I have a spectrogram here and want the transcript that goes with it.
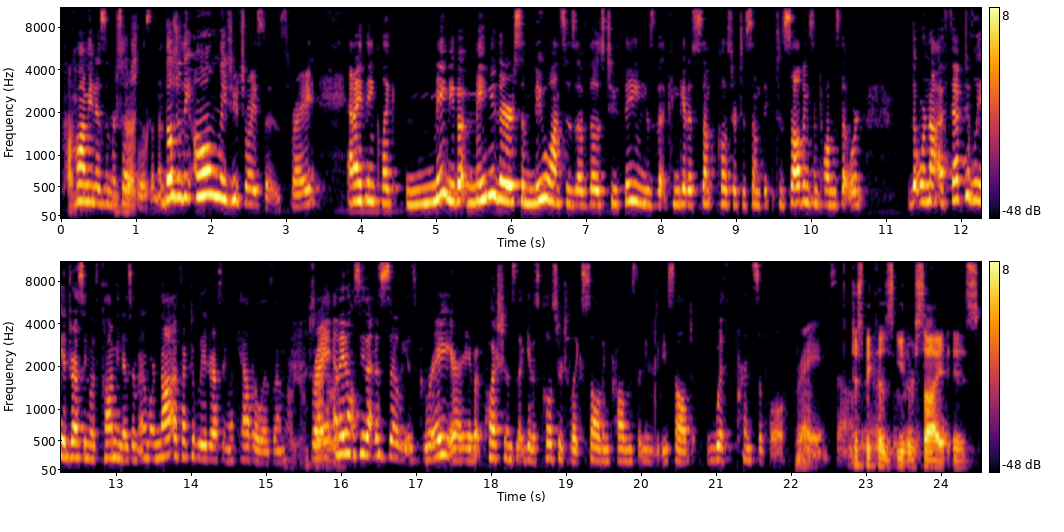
communism or Exactly. socialism. And those are the only two choices, right? And I think like maybe, but maybe there are some nuances of those two things that can get us some closer to something to solving some problems that we're that we're not effectively addressing with communism and we're not effectively addressing with capitalism. Oh, yeah. Right, Exactly. and I don't see that necessarily as gray area, but questions that get us closer to like solving problems that need to be solved with principle, Mhm. right? So just because either side is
